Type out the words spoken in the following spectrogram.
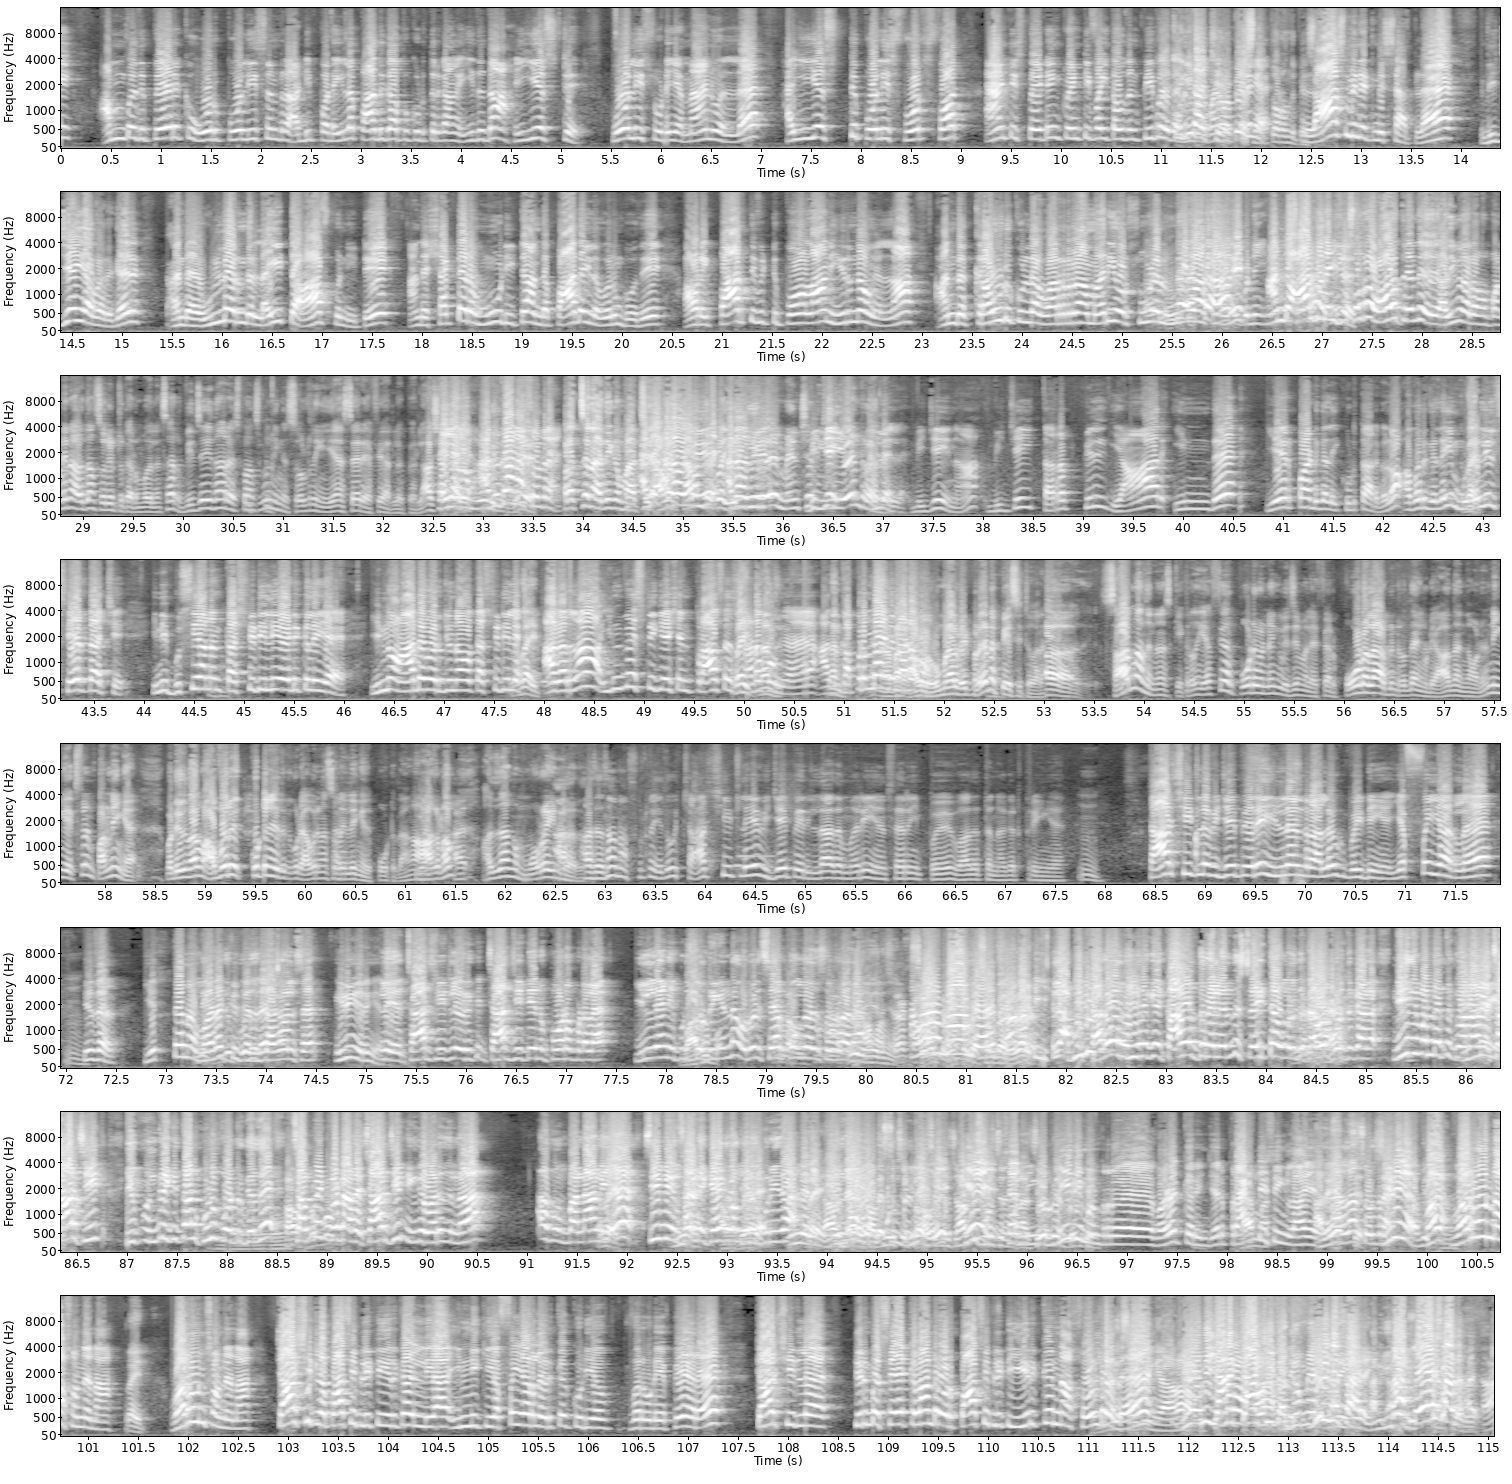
ஐம்பது பேருக்கு ஒரு போலீஸ்ன்ற அடிப்படையில பாதுகாப்பு கொடுத்திருக்காங்க. இதுதான் ஹையஸ்ட் போலீஸ் உடைய மேனுவல்ல highest police force for anticipating twenty five thousand people. Last minute miss ஆப்ல விஜய் அவர்கள் அந்த உள்ள இருந்த லைட்டை ஆஃப் பண்ணிட்டு அந்த ஷட்டரை மூடிட்டு அந்த பாதையில வரும்போது அவரை பார்த்து விட்டு போலான்னு இருந்தவங்க எல்லாம் அந்த கிரவுடுக்குள்ள வர்ற மாதிரி ஒரு சூழல் அந்த ஆர்கனைசர் சொல்ற வாதத்துல இருந்து அதிகாரம் பாண்டியன் அதுதான் சொல்லிட்டு இருக்காரு முதல்ல. சார் விஜய் தான் ரெஸ்பான்சிபிள் நீங்க சொல்றீங்க. ஏன் சார் எஃப்ஐஆர்ல பேர்ல? அதுதான் நான். சொல்றேன். பிரச்சனை அதிகமாச்சு. விஜய்னா விஜய் தரப்பில் யார் இந்த ஏற்பாடுகளை கொடுத்தார்களோ அவர்களை முதலில் சேர்த்தாச்சு. இனி புஷியானந்த் கஸ்டடியிலே எடுக்கலையே. இன்னும் ஆதவ அர்ஜுனாவை கஸ்டடியில. அதெல்லாம் இன்வெஸ்டிகேஷன் ப்ராசஸ் நடக்குங்க. அதுக்கப்புறம் தான் இது நடக்கும். ரொம்ப நேரம் வெயிட் பண்ணி நான் பேசிட்டு வரேன். சார்நாதன் என்ன கேட்கறது எஃப்ஐஆர் போட வேண்டிய விஜய் மேல எஃப்ஐஆர் போடல அப்படின்றது எங்களுடைய ஆதங்கம். நீங்க எக்ஸ்பிளைன் பண்ணீங்க. பட் இருந்தாலும் அவரு கூட்டணி இருக்கக்கூடிய அவர் என்ன சொல்ல இல்லைங்க இது போட்டுதாங்க ஆகணும். அதுதாங்க முறைன்றாரு. அதுதான் நான் சொல்றேன். ஏதோ சார்ஜ் ஷீட்லயே விஜய் பேர் இல்லாத மாதிரி ஏன் சார் இப்போ வாதத்தை நகர்த்துறீங்க? சார்ஜ் ஷீட்ல விஜய் பேரே இல்லைன்ற அளவுக்கு போயிட்டீங்க. எஃப்ஐஆர்ல சார் எத்தனை வழக்குகள்ல தகவல் சார். இருங்க இருங்க. இல்ல சார்ஜ் ஷீட்ல இருக்கு. சார்ஜ் ஷீட்டே இன்னும் போடப்படல. இல்லன்னு இப்படி. சொல்றீங்கன்னா ஒருவேளை சேர்ப்போங்கிறத சொல்றாரு. தகவல் உங்களுக்கு காவல்துறையில இருந்து ஸ்ட்ரைட்டா உங்களுக்கு தகவல் கொடுத்திருக்காங்க. நீதிமன்றத்துக்கு வராத இல்லைங்க. சார்ஜ் ஷீட் இப்ப இன்றைக்கு தான் குழு போட்டிருக்கிறது. சப்மிட் பண்ண அந்த சார்ஜ் ஷீட் இங்க வருதுன்னா நீதிமன்ற வழக்கறிஞர் பிராக்டிசிங் லாயர் வரும்னு நான் சொன்னேனா? ரைட் வரும்னு சொன்னேனா? சார்ஜ் ஷீட்ல பாசிபிலிட்டி இருக்கா இல்லையா? இன்னைக்கு எஃப்ஐஆர்ல இருக்கக்கூடியவருடைய பேரை சார்ஜ் ஷீட்ல திரும்ப சேர்க்கலான்ற ஒரு பாசிபிலிட்டி இருக்குன்னு நான்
